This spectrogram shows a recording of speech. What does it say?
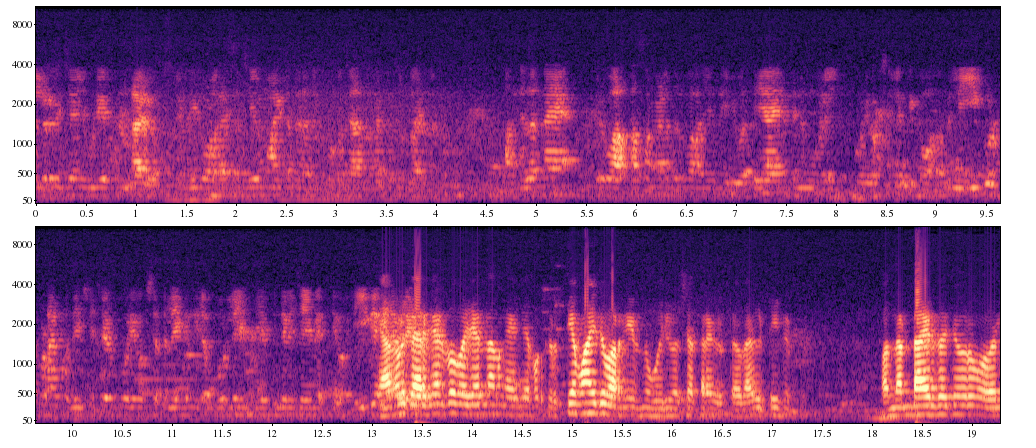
നല്ലൊരു വിജയം യു ഡി എഫിനുണ്ടായിരുന്നു മുസ്ലിം ലീഗ് വളരെ സജീവമായിട്ട് തെരഞ്ഞെടുപ്പ് പ്രചാരണ രംഗത്തുണ്ടായിരുന്നു അന്ന് തന്നെ ഒരു വാർത്താ സമ്മേളനത്തിൽ പറഞ്ഞിരുന്നു ഇരുപത്തിയായിരത്തിന് മുകളിൽ ഭൂരിപക്ഷം ലഭിക്കുമോ ലീഗ് ഉൾപ്പെടെ പ്രതീക്ഷിച്ച ഒരു ഭൂരിപക്ഷത്തിലേക്ക് നിലമ്പൂരിലെ യു ഡി എഫിന്റെ വിജയം എത്തിയോ? ലീഗ് ഞങ്ങൾ തെരഞ്ഞെടുപ്പ് പ്രചരണം കഴിഞ്ഞപ്പോൾ കൃത്യമായിട്ട് പറഞ്ഞിരുന്നു ഭൂരിപക്ഷം എത്ര കിട്ടും അത് കിട്ടിയിട്ടുണ്ട്. പന്ത്രണ്ടായിരത്തി അഞ്ഞൂറ് മുതൽ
